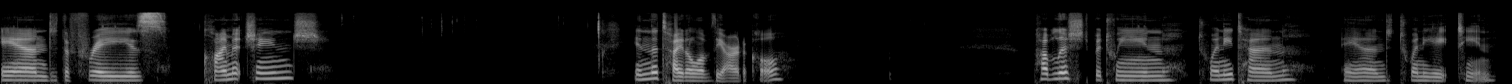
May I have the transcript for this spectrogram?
and the phrase climate change in the title of the article published between 2010 and 2018.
